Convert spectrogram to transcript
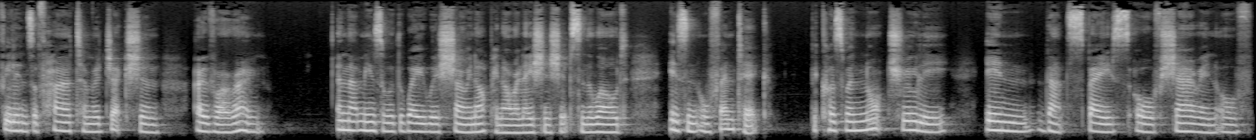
feelings of hurt and rejection over our own. And that means the way we're showing up in our relationships in the world isn't authentic because we're not truly in that space of sharing, of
